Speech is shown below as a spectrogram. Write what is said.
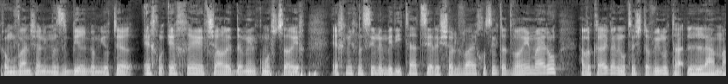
כמובן שאני מסביר גם יותר איך, איך אפשר לדמיין כמו שצריך, איך נכנסים למדיטציה, לשלווה, איך עושים את הדברים האלו, אבל כרגע אני רוצה שתבינו את הלמה.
